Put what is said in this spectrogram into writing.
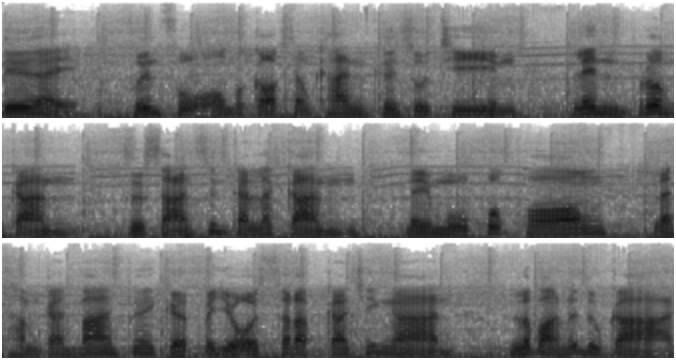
เรื่อยๆ ฟื้นฟูองค์ประกอบสำคัญคืนสู่ทีม เล่นร่วมกัน สื่อสารซึ่งกันและกัน ในหมู่พวกพ้อง และทำการบ้านเพื่อให้เกิดประโยชน์สำหรับการใช้งาน ระหว่างฤดูกาล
